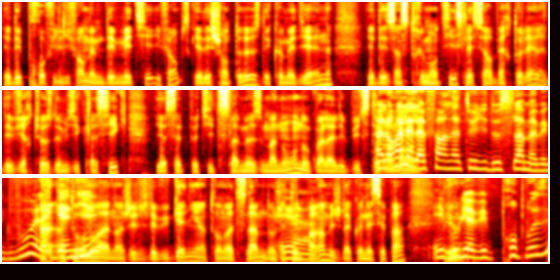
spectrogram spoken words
il y a des profils différents, même des métiers différents, parce qu'il y a des chanteuses, des comédiennes, il y a des instrumentistes, les sœurs Berthollet, là, des virtuoses de musique classique. Il y a cette petite slameuse Manon. Donc voilà, le but, c'était Alors elle, vraiment elle a fait un atelier de slam avec vous, elle un, a un gagné. tournoi. Non, je l'ai vu gagner un tournoi de slam dont j'étais euh, le parrain, mais je la connaissais pas. Et vous euh, lui avez proposé,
